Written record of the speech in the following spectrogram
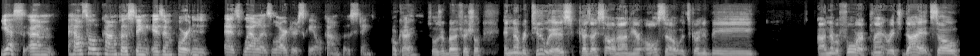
Yes, um, household composting is important as well as larger scale composting. Okay, so those are beneficial. And number two is, because I saw it on here also, it's going to be uh, number four, a plant rich diet. So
